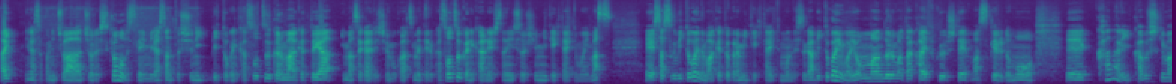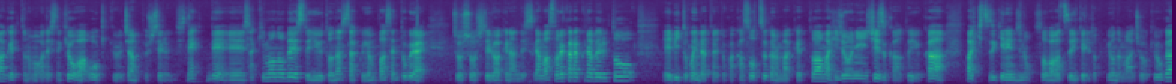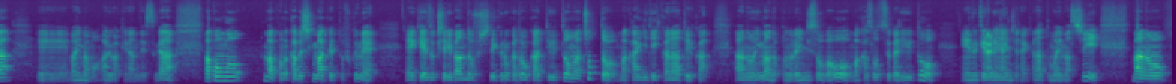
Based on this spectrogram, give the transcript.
はい。皆さん、こんにちは。ジョーです。今日もですね、皆さんと一緒にビットコイン仮想通貨のマーケットや、今世界で注目を集めている仮想通貨に関連したニュースを一緒に見ていきたいと思います。えー、早速ビットコインのマーケットから見ていきたいと思うんですが、ビットコインは4万ドルまた回復してますけれども、えー、かなり株式マーケットの方がですね、今日は大きくジャンプしてるんですね。で、えー、先物ベースで言うとナスダック4%ぐらい上昇しているわけなんですが、まあ、それから比べると、え、ビットコインだったりとか仮想通貨のマーケットはま非常に静かというか、まあ、引き続きレンジの相場が続いているというようなま状況が、えーま、今もあるわけなんですが、まあ、今後、まあ、この株式マーケット含めえ、継続してリバウンドしていくのかどうかっていうと、まあ、ちょっと、まあ、懐疑的かなというかあの今のこのレンジ相場を、まあ、仮想通貨で言うと、え、抜けられないんじゃないかなと思いますし、まあ、あの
